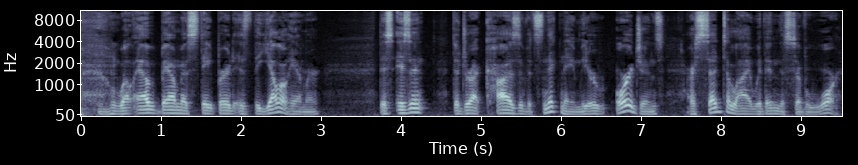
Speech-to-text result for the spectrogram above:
well, Alabama's state bird is the yellowhammer. This isn't the direct cause of its nickname. The origins are said to lie within the Civil War.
